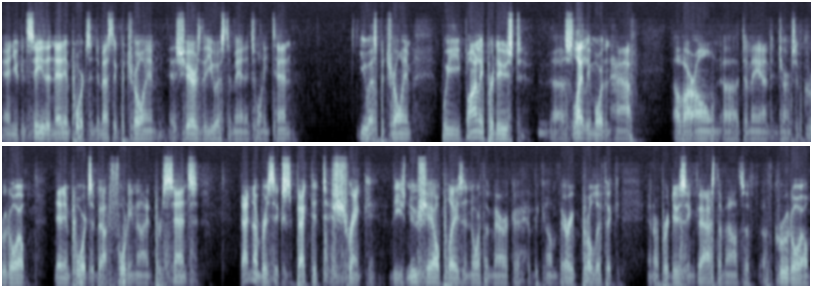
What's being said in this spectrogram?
And you can see the net imports in domestic petroleum as shares of the U.S. demand in 2010. U.S. petroleum, we finally produced uh, slightly more than half of our own uh, demand in terms of crude oil. Net imports about 49%. That number is expected to shrink. These new shale plays in North America have become very prolific and are producing vast amounts of, of crude oil.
